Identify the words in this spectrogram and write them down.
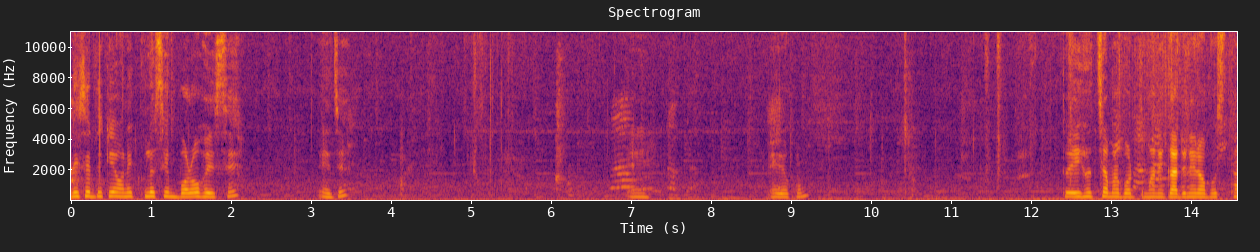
নিচের দিকে অনেকগুলো সিম বড় হয়েছে। এই যে। এই, এইরকম। তো এই হচ্ছে আমার বর্তমানে গার্ডেনের অবস্থা।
